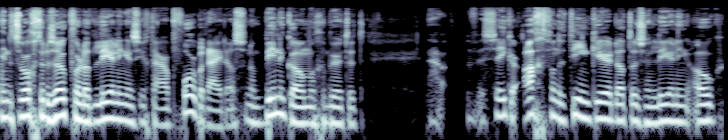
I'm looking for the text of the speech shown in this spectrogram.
En het zorgt er dus ook voor dat leerlingen zich daarop voorbereiden. Als ze dan binnenkomen, gebeurt het nou, zeker acht van de tien keer dat dus een leerling ook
